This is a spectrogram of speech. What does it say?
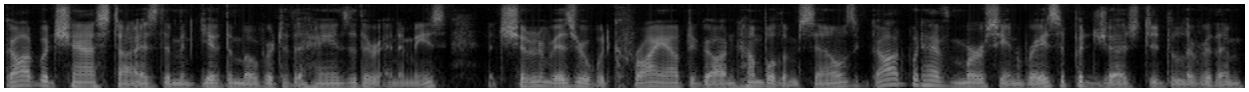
God would chastise them and give them over to the hands of their enemies, the children of Israel would cry out to God and humble themselves, God would have mercy and raise up a judge to deliver them,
